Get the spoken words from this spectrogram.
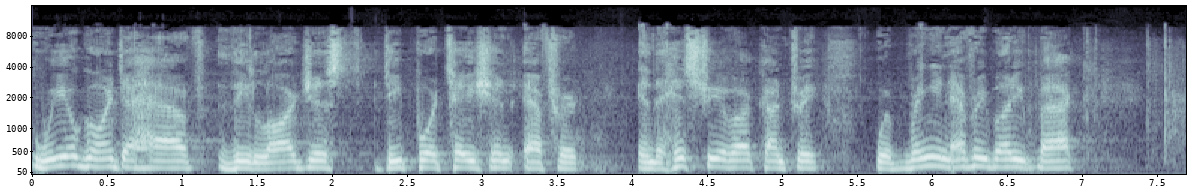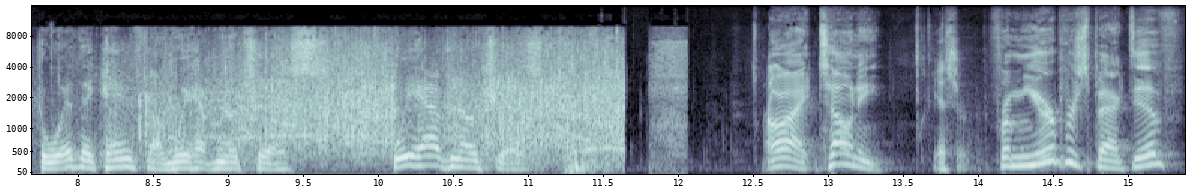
We are going to have the largest deportation effort in the history of our country. We're bringing everybody back to where they came from. We have no choice. We have no choice. All right, Tony. Yes, sir. From your perspective,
